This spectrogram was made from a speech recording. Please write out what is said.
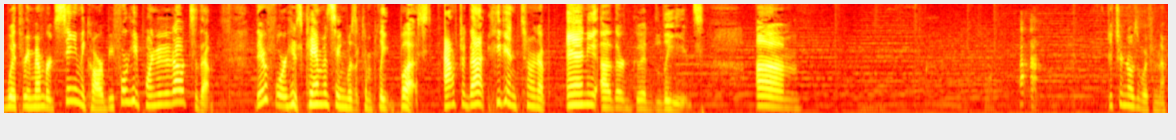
with remembered seeing the car before he pointed it out to them. Therefore, his canvassing was a complete bust. After that, he didn't turn up any other good leads. Um, uh-uh. Get your nose away from there.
